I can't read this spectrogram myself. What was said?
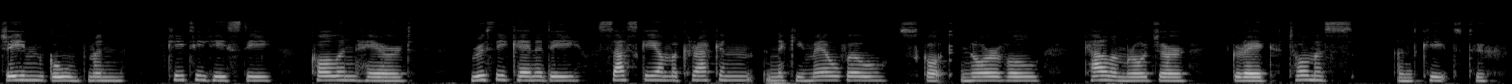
Jane Goldman, Katie Hasty, Colin Herd, Ruthie Kennedy, Saskia McCracken, Nikki Melville, Scott Norville, Callum Rodger, Greg Thomas and Kate Tooth.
